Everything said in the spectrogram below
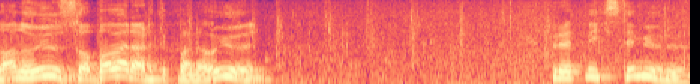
Lan oyun sopa ver artık bana oyun. Küfür etmek istemiyorum.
